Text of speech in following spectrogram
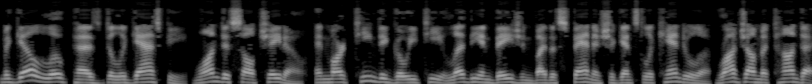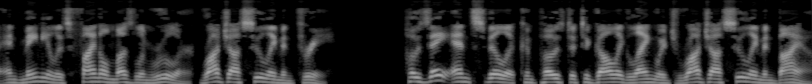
Miguel López de Legazpi, Juan de Salcedo, and Martín de Goiti led the invasion by the Spanish against Lakandula, Raja Matanda and Manila's final Muslim ruler, Raja Suleiman III. José N. Sevilla composed a Tagalog-language Raja Suleiman bio.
